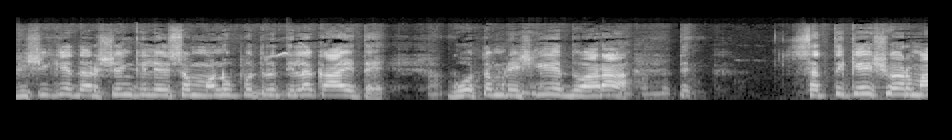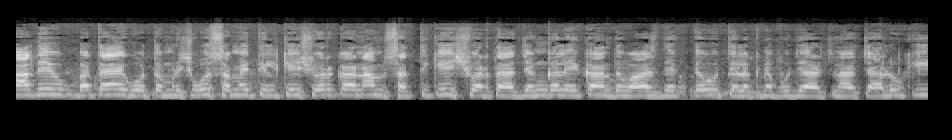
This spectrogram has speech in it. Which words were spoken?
ऋषि के दर्शन के लिए सब मनुपुत्र तिलक आए थे। गौतम ऋषि के द्वारा सत्यकेश्वर महादेव बताए गौतम ऋषि, उस समय तिलकेश्वर का नाम सत्यकेश्वर था। जंगल एकांतवास देखते हुए तिलक ने पूजा अर्चना चालू की।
